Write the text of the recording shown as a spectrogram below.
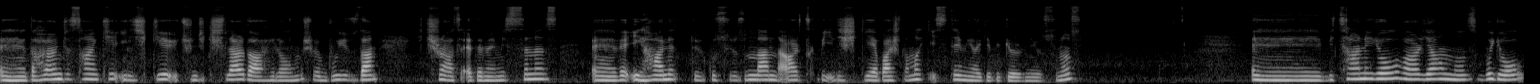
eee, daha önce sanki ilişkiye üçüncü kişiler dahil olmuş ve bu yüzden hiç rahat edememişsiniz. Eee, ve ihanet duygusu yüzünden de artık bir ilişkiye başlamak istemiyor gibi görünüyorsunuz. Eee, bir tane yol var yalnız bu yol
